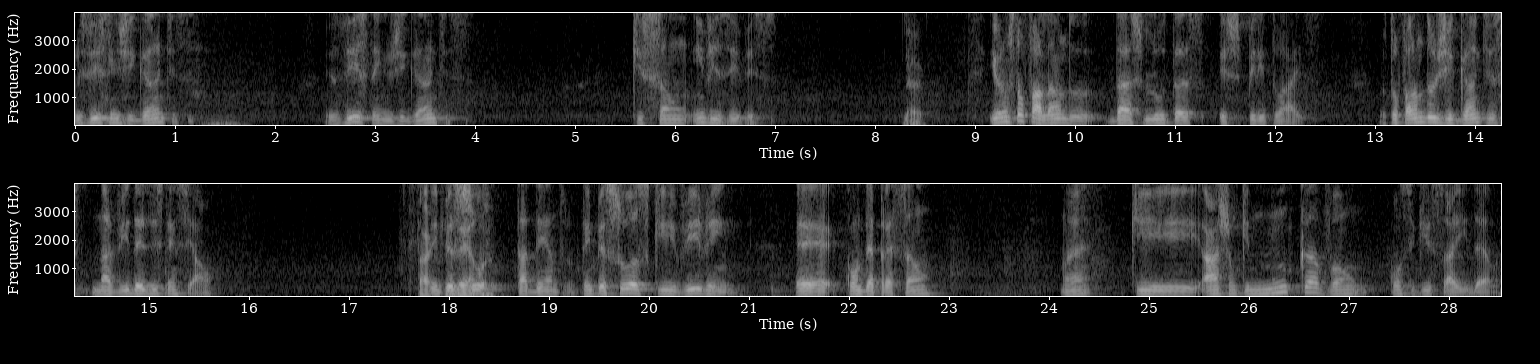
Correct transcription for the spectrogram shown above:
Existem gigantes, existem gigantes que são invisíveis. É. E eu não estou falando das lutas espirituais. Eu estou falando dos gigantes na vida existencial. Está Tem pessoa, dentro. tá dentro. Tem pessoas que vivem é, com depressão, não é? que acham que nunca vão conseguir sair dela.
